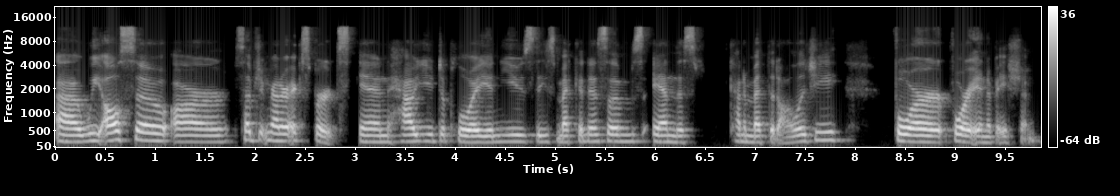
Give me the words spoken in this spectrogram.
Uh, we also are subject matter experts in how you deploy and use these mechanisms and this kind of methodology for, for innovation.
